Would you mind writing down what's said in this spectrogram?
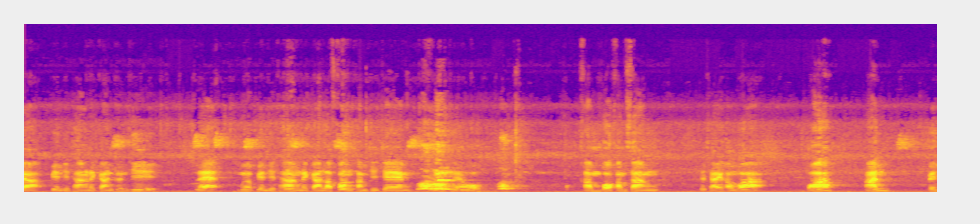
จะเปลี่ยนทิศทางในการเคลื่อนที่ และเมื่อเปลี่ยนทิศทางในการรับฟังคำชี้แจงเลือกแถวคำบอกคำสั่ง จะใช้คำว่าขวาหันเป็น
